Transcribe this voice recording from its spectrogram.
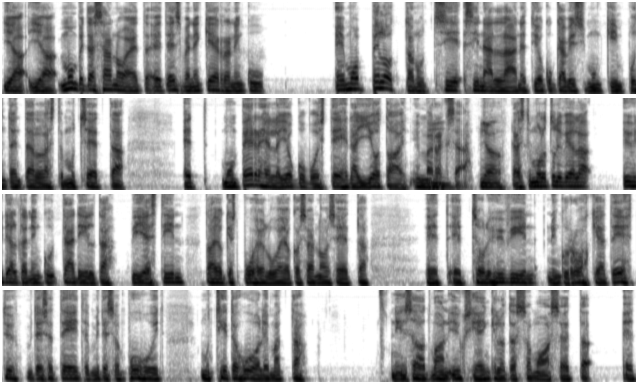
Ja, ja mun pitää sanoa, että, että ensimmäinen kerran niin kuin, ei mua pelottanut si- sinällään, että joku kävisi mun kimppuun tai tällaista, mutta se, että, että mun perheelle joku voisi tehdä jotain, ymmärräksää? Mm. Ja sitten mulla tuli vielä yhdeltä niin kuin tädiltä viestin tai oikeasti puhelua, joka sanoi se, että et, et se oli hyvin niin kuin rohkea tehty, miten sä teit ja miten sä puhuit, mutta siitä huolimatta, niin sä oot vaan yksi henkilö tässä maassa, että et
